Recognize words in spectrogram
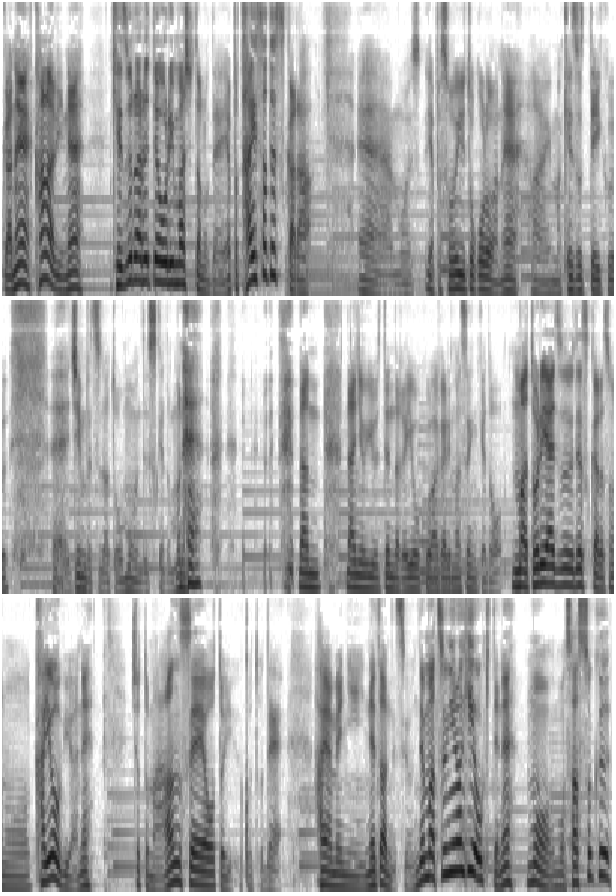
がね、かなりね、削られておりましたので、やっぱ大佐ですから、えーもうやっぱそういうところはね、はいまあ、削っていく、えー人物だと思うんですけどもね。なん何を言ってんだかよく分かりませんけど。まあとりあえずですからその火曜日はねちょっとまあ安静をということで早めに寝たんですよ。でまあ次の日起きてねもうもう早速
